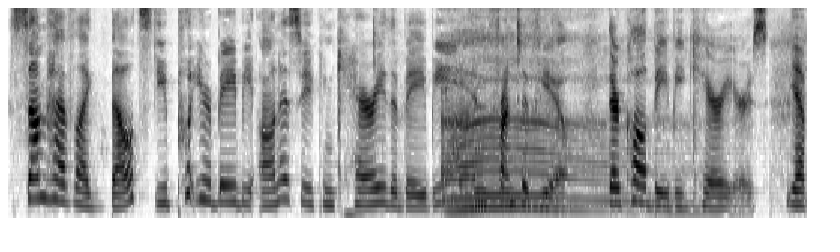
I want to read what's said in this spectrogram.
Some have like belts. You put your baby on it so you can carry the baby in front of you. They're called baby carriers. Yep.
